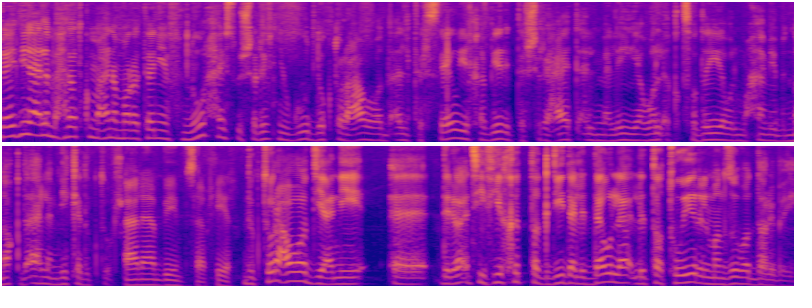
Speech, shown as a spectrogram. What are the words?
مشاهدينا أهلا بحضراتكم معانا مرة تانية في النور حيث يشرفني وجود دكتور عوض الترساوي خبير التشريعات المالية والاقتصادية والمحامي بالنقد أهلا بيك يا دكتور أهلا بيه مساء الخير دكتور عوض يعني آه، دلوقتي في خطة جديدة للدولة لتطوير المنظومة الضريبية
